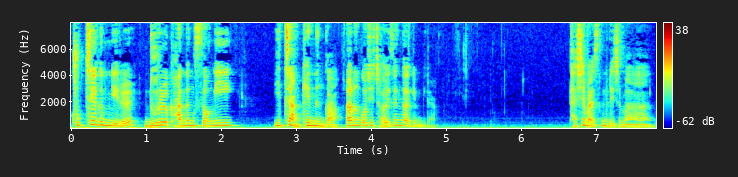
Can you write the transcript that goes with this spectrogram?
국채 금리를 누를 가능성이 있지 않겠는가라는 것이 저의 생각입니다. 다시 말씀드리지만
